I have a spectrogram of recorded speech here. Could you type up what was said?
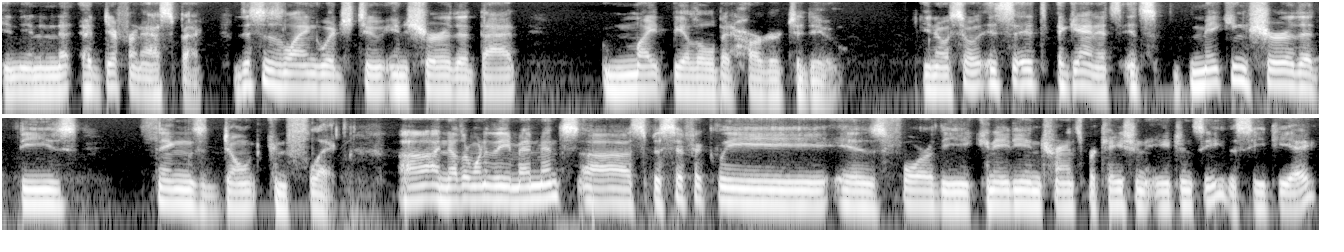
in, in a different aspect. This is language to ensure that that might be a little bit harder to do. You know so it's it's again it's it's making sure that these things don't conflict uh, another one of the amendments uh, specifically is for the Canadian Transportation Agency, the CTA,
